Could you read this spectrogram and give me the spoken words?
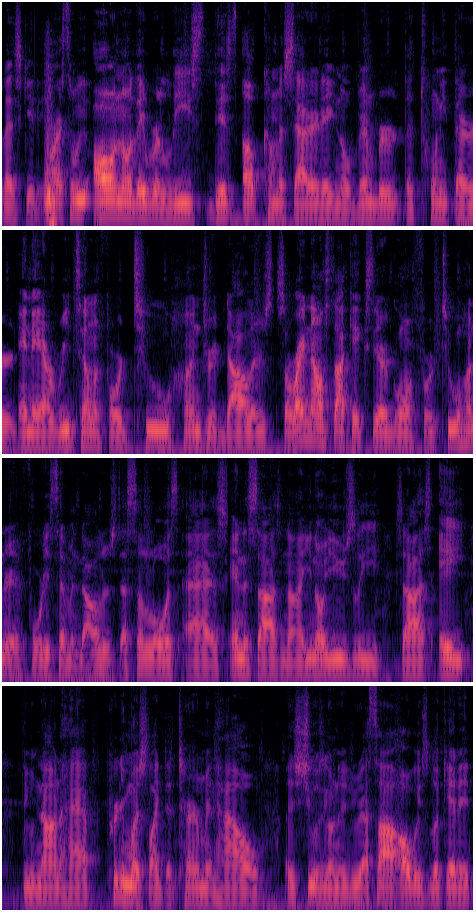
Let's get it. All right, so we all know they released this upcoming Saturday, November the 23rd, and they are retailing for $200. So right now, StockX, they're going for $247. That's the lowest as in the size 9. You know, usually size 8 through 9.5 pretty much like determine how a shoe is going to do. That's how I always look at it.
